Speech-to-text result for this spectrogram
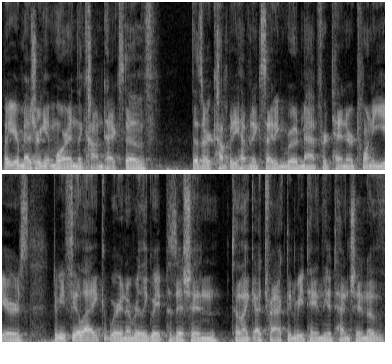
But you're measuring it more in the context of does our company have an exciting roadmap for 10 or 20 years? Do we feel like we're in a really great position to like attract and retain the attention of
